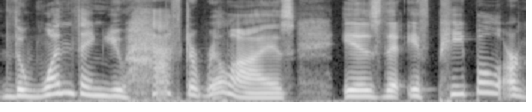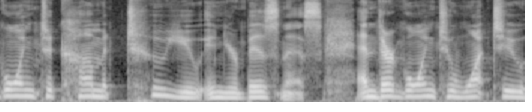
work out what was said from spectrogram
the one thing you have to realize is that if people are going to come to you in your business and they're going to want to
